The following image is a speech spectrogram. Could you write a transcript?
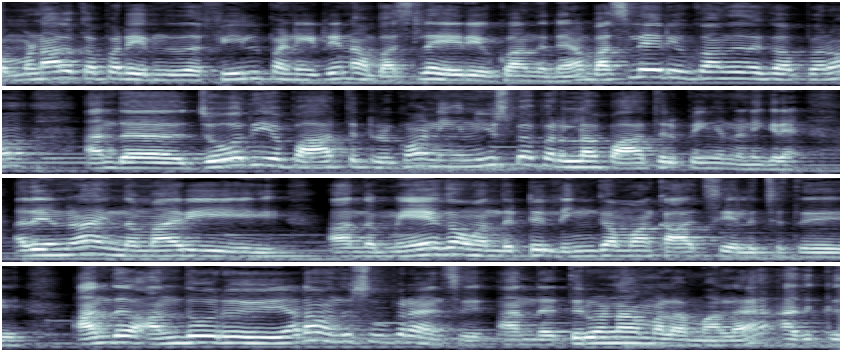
ரொம்ப நாளுக்கு அப்புறம் இருந்ததை ஃபீல் பண்ணிட்டு நான் பஸ்ஸில் ஏறி உட்காந்துட்டேன் பஸ்ஸில் ஏறி உட்காந்ததுக்கப்புறம் அந்த ஜோதியை பார்த்துட்டு இருக்கோம். நீங்கள் நியூஸ் பேப்பர்லாம் பார்த்துருப்பீங்கன்னு நினைக்கிறேன். அது என்னன்னா இந்த மாதிரி அந்த மேகம் வந்துட்டு லிங்கமாக காட்சி அளிச்சது. அந்த அந்த ஒரு இடம் வந்து சூப்பராக இருந்துச்சு. அந்த திருவண்ணாமலை மலை அதுக்கு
